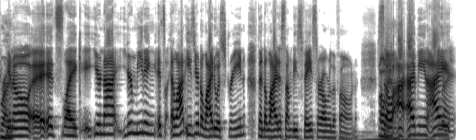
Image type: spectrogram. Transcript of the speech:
Right. you know, eh, it's like you're not, you're meeting, it's a lot easier to lie to a screen than to lie to somebody's face or over the phone. Oh, so yeah. I, I mean, I, Right.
